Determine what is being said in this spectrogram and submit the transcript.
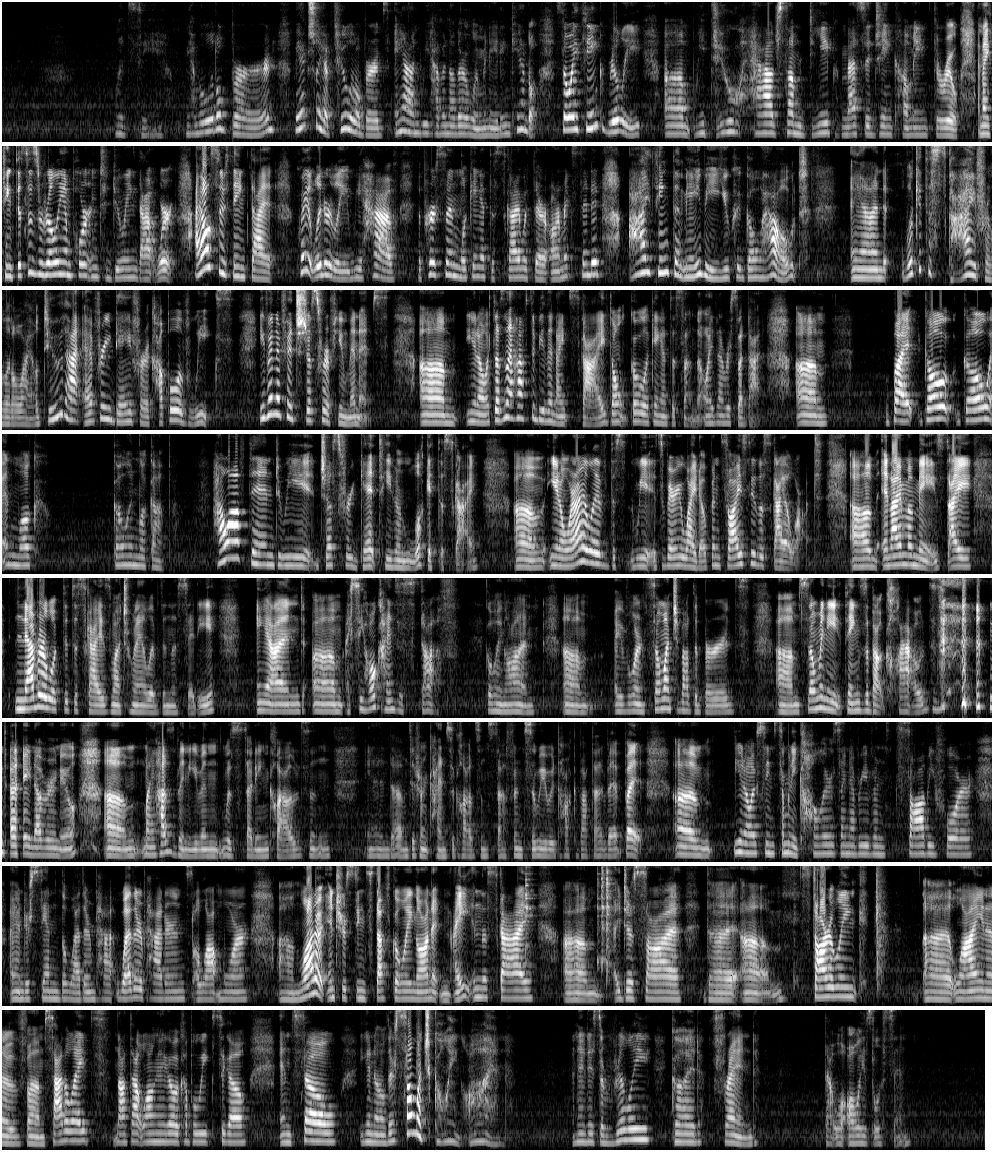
let's see. We have a little bird. We actually have two little birds and we have another illuminating candle. So I think really um, we do have some deep messaging coming through. And I think this is really important to doing that work. I also think that quite literally we have the person looking at the sky with their arm extended. I think that maybe you could go out and look at the sky for a little while. Do that every day for a couple of weeks, even if it's just for a few minutes. Um, you know, it doesn't have to be the night sky. Don't go looking at the sun though. I never said that. Um, but go go and look go and look up. How often do we just forget to even look at the sky? Um, you know, where I live, this we it's very wide open, so I see the sky a lot, um, and I'm amazed. I never looked at the sky as much when I lived in the city, and um, I see all kinds of stuff going on. Um, I've learned so much about the birds, um, so many things about clouds that I never knew. Um, my husband even was studying clouds and and um, different kinds of clouds and stuff. And so we would talk about that a bit. But, um, you know, I've seen so many colors I never even saw before. I understand the weather weather patterns a lot more. Um, a lot of interesting stuff going on at night in the sky. Um, I just saw the um, Starlink uh, line of um, satellites not that long ago, a couple weeks ago. And so, you know, there's so much going on. And it is a really good friend that will always listen.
